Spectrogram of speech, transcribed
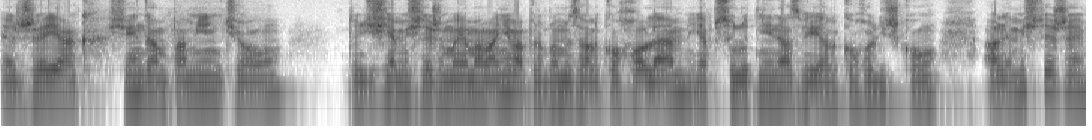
że jak sięgam pamięcią, to dzisiaj myślę, że moja mama nie ma problemu z alkoholem i absolutnie nie nazwę jej alkoholiczką, ale myślę, że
